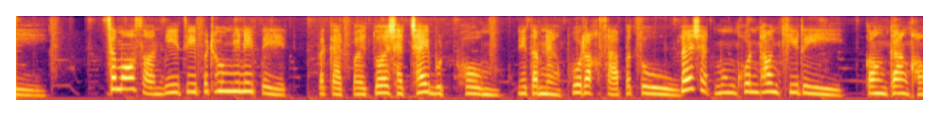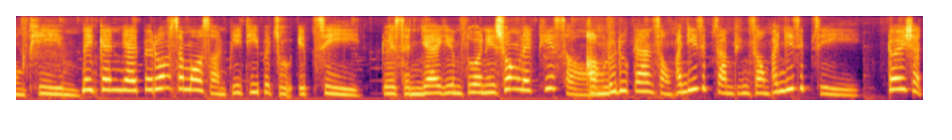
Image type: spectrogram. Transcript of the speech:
2023-2024 สโมสรบีจีปทุมยูไนเต็ดประกาศปล่อยตัวชัดชัยบุตรพรหมในตำแหน่งผู้รักษาประตู และชัดมงคลทองคีรีกองกลางของทีม ในการย้ายไปร่วมสโมสรพีทีประจวบ FC โดยสัญญายืมตัวในช่วงเล็กที่ 2 ของฤดูกาล 2023-2024 โดยชัด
